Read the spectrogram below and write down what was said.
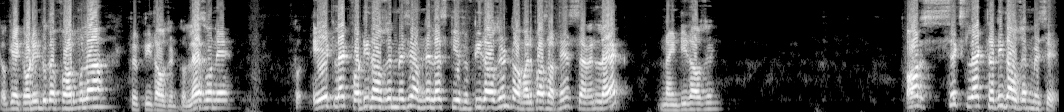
क्योंकि according to the formula fifty thousand तो लेस होने। तो एट लैख फोर्टी थाउज़ेंड में से हमने लेस किए फिफ्टी थाउज़ेंड तो हमारे पास आते हैं सेवन लैख नाइन्टी थाउज़ेंड और सिक्स लैख थर्टी थाउज़ेंड में से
